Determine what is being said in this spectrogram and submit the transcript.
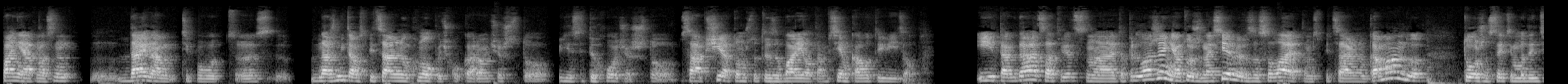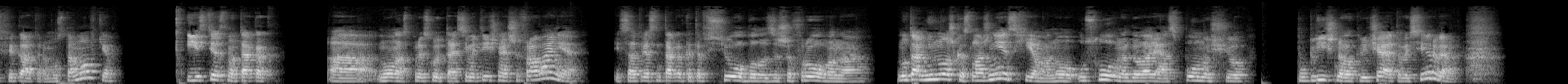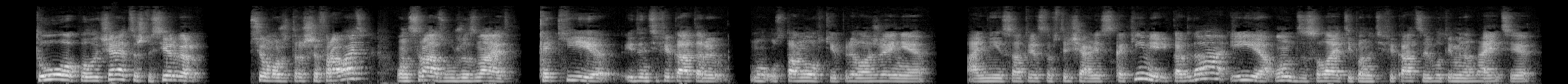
понятно, дай нам, типа, вот, э, нажми там специальную кнопочку, короче, что, если ты хочешь, что сообщи о том, что ты заболел, там, всем, кого ты видел. И тогда, соответственно, это приложение, тоже на сервер засылает там специальную команду, тоже с этим идентификатором установки. И, естественно, так как а, ну, у нас происходит асимметричное шифрование, и, соответственно, так как это все было зашифровано, ну, там немножко сложнее схема, но, условно говоря, с помощью публичного ключа этого сервера, то получается, что сервер все может расшифровать, он сразу уже знает, какие идентификаторы ну, установки приложения они, соответственно, встречались с какими и когда, и он засылает типа нотификации вот именно на эти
